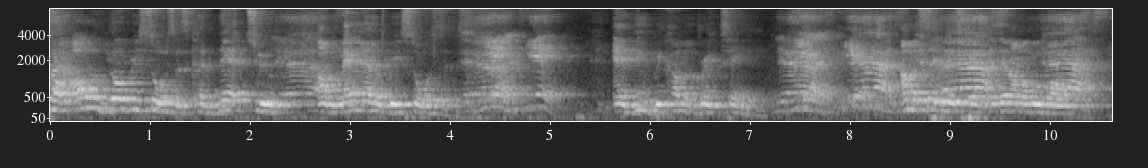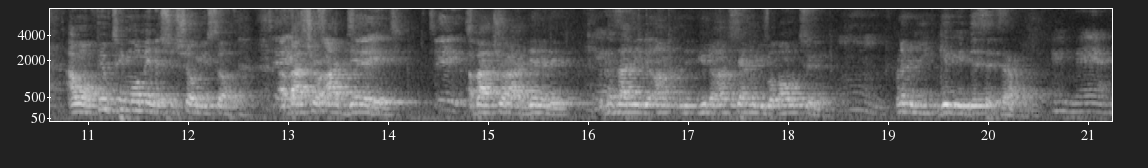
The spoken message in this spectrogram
So all of your resources connect to Yes. a man resources. Yes. Yes. And you become a great team. Yes, yes. I'm gonna say this and, and then I'm gonna move Yes. on. I want 15 more minutes to show you something about your identity. Teach. About your identity. Because I need to un- you to understand who you belong to. Let me give you this example. Amen.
